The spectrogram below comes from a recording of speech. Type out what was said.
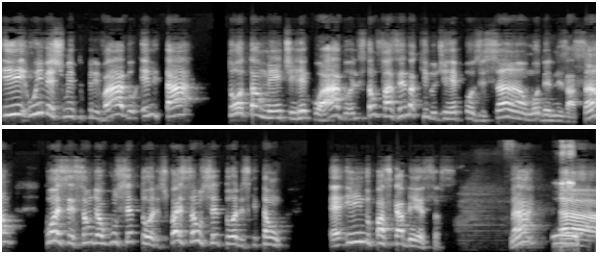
E o investimento privado ele está totalmente recuado, eles estão fazendo aquilo de reposição, modernização, com exceção de alguns setores. Quais são os setores que estão é, indo para as cabeças? Né? Ah,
